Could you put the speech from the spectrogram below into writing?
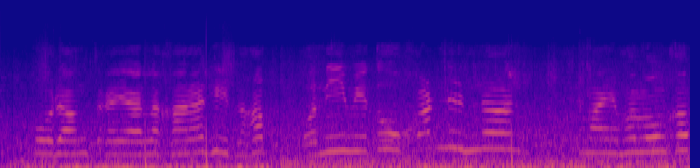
ครับโกดังจักรยานราคาหน้าที่นะครับ วันนี้มีตู้คัดนินเนินใหม่มาลงครับ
